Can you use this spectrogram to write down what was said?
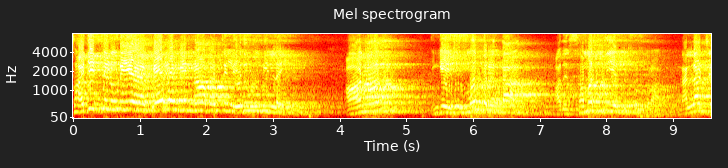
சஜித்தினுடைய பேரவின் நாமத்தில் எதுவும் இல்லை. ஆனால் இங்கே சுமந்திரந்தான் அது சமஸ்தி என்று சொல்கிறார். நல்லாட்சி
